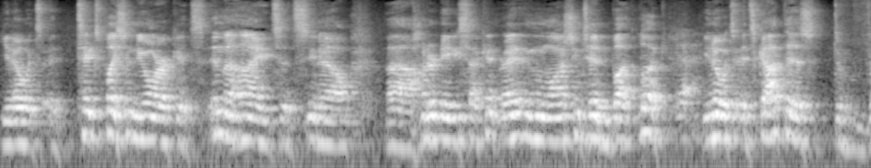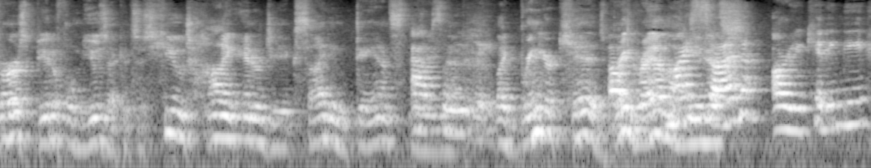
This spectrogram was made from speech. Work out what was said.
you know, it's, it takes place in New York. It's in the Heights. It's you know, uh, 182nd, right in Washington. But look, Yeah. you know, it's it's got this diverse, beautiful music. It's this huge, high energy, exciting dance thing. that- Absolutely. like bring your kids, Oh, bring grandma. My I mean, son, are you kidding me?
